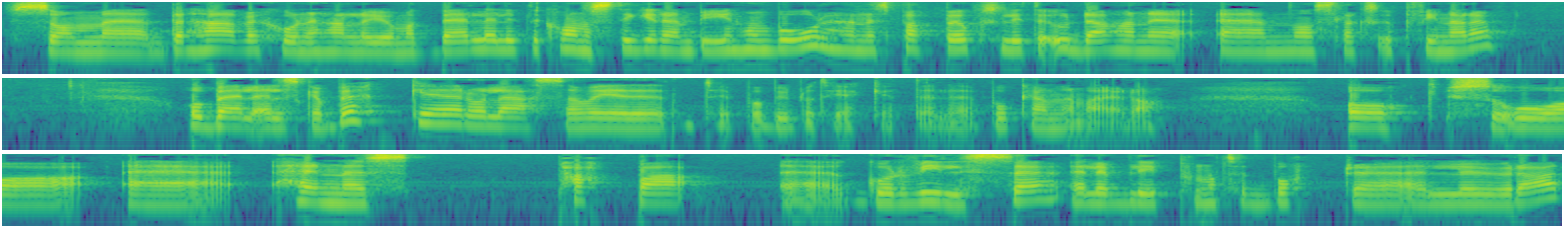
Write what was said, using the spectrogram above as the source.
Som, eh, den här versionen handlar ju om att Bell är lite konstig i den byn hon bor. Hennes pappa är också lite udda. Han är eh, någon slags uppfinnare. Och Bell älskar böcker och läsa och är typ på biblioteket eller bokhandeln varje dag. Och så eh, hennes pappa eh, går vilse eller blir på något sätt bortlurad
